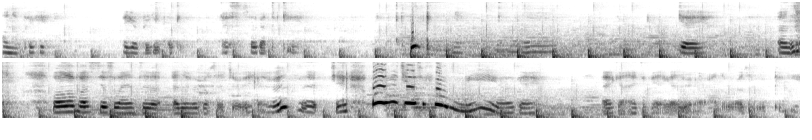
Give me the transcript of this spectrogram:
Oh no, piggy. I hear piggy. Okay, I still got the key. Okay, and. All of us just went into a difficult situation. Who's it? Why did you choose for me? Okay. I can I think I gotta ring around the world with Piggy.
